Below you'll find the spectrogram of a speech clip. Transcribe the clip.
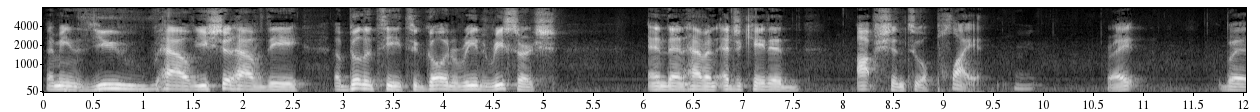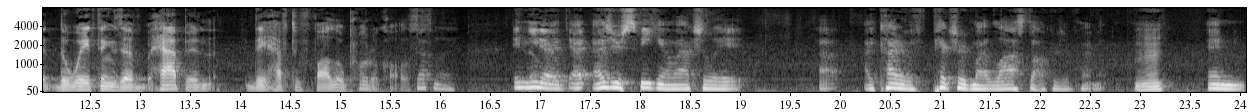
That means you have you should have the ability to go and read research and then have an educated option to apply it, Right. right? But the way things have happened, they have to follow protocols. Definitely. And you know, a- as you're speaking, I'm actually, uh, I kind of pictured my last doctor's appointment, mm-hmm. and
